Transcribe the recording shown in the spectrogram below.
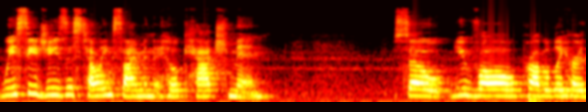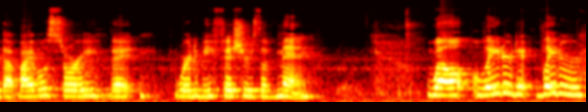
we see Jesus telling Simon that he'll catch men. So, you've all probably heard that Bible story that we're to be fishers of men. Well, later, later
